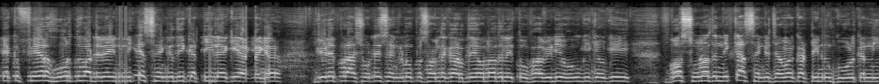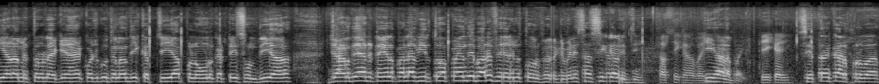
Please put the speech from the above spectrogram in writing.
ਇੱਕ ਫੇਰ ਹੋਰ ਤੁਹਾਡੇ ਲਈ ਨਿੱਕੇ ਸਿੰਘ ਦੀ ਕੱਟੀ ਲੈ ਕੇ ਆ ਗਿਆ। ਜਿਹੜੇ ਭਰਾ ਛੋਟੇ ਸਿੰਘ ਨੂੰ ਪਸੰਦ ਕਰਦੇ ਆ ਉਹਨਾਂ ਦੇ ਲਈ ਤੋਹਫਾ ਵੀਡੀਓ ਹੋਊਗੀ ਕਿਉਂਕਿ ਬਹੁਤ ਸੋਹਣਾ ਤੇ ਨਿੱਕਾ ਸਿੰਘ ਜਮਾ ਕੱਟੀ ਨੂੰ ਗੋਲ ਕੰਨੀ ਵਾਲਾ ਮਿੱਤਰੋ ਲੈ ਕੇ ਆਇਆ। ਕੁਝ ਕੁ ਦਿਨਾਂ ਦੀ ਕੱਚੀ ਆ ਪਲੂਣ ਕੱਟੀ ਸੁੰਦੀ ਆ। ਜਾਣਦੇ ਆ ਡਿਟੇਲ ਪਹਿਲਾਂ ਵੀਰ ਤੋਂ ਆਪਾਂ ਇਹਦੇ ਬਾਰੇ ਫੇਰ ਇਹਨੂੰ ਤੋਰ ਫੇਰ ਕੇ ਬਣੇ ਸਤਿ ਸ਼੍ਰੀ ਅਕਾਲ ਵੀਰ ਜੀ। ਸਤਿ ਸ਼੍ਰੀ ਅਕਾਲ ਬਾਈ। ਕੀ ਹਾਲ ਆ ਬਾਈ? ਠੀਕ ਹੈ ਜੀ। ਸੇਤਾਂ ਘਰ ਪਰਿਵਾਰ?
